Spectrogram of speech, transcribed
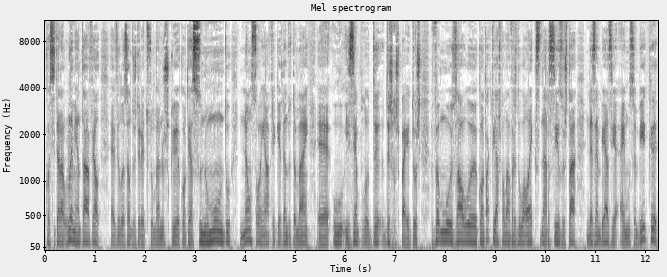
considerar lamentável a violação dos direitos humanos que acontece no mundo, não só em África, dando também o exemplo de desrespeitos. Vamos ao contacto e às palavras do Alex Narciso, está na Zambésia, em Moçambique,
